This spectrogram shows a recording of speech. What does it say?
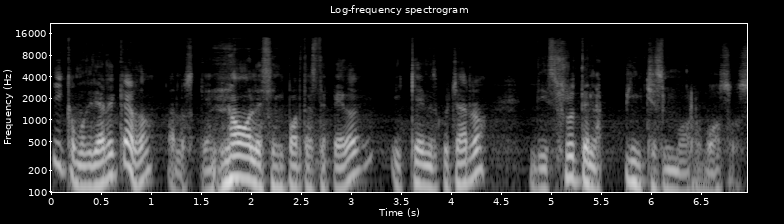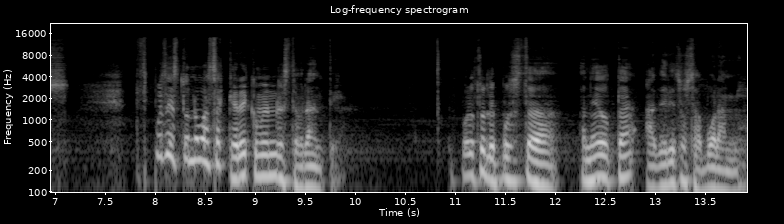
Y como diría Ricardo, a los que no les importa este pedo y quieren escucharlo, disfruten la pinches morbosos. Después de esto no vas a querer comer en un restaurante. Por eso le puse esta anécdota aderezo sabor a mí.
